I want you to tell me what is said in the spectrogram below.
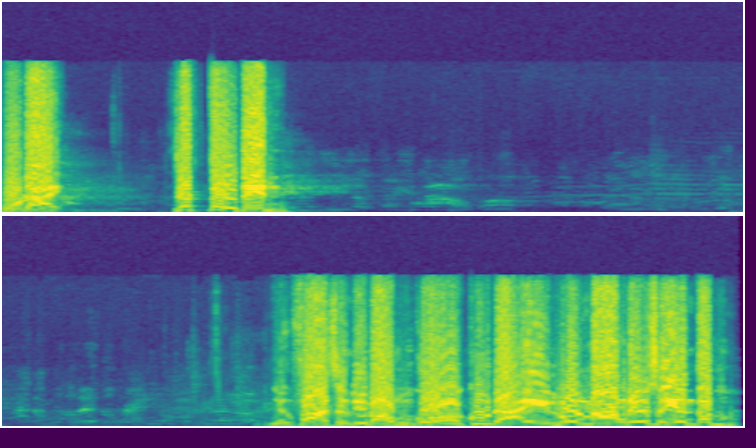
Quốc Đại rất tự tin. Những pha xử lý bóng của Quốc Đại luôn mang đến sự yên tâm.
